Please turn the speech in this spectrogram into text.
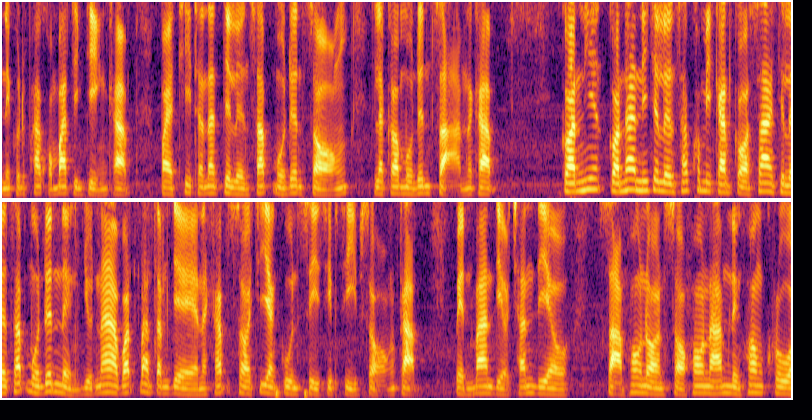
ในคุณภาพของบ้านจริง ๆ ครับ ไปที่ธนาเจริญทรัพย์โมเดิร์น2แล้วก็โมเดิร์น3นะครับก่อนนี้ก่อนหน้านี้เจริญทรัพย์เขามีการก่อสร้างเจริญทรัพย์โมเดิร์นหนึ่งอยู่หน้าวัดบ้านตำแยนะครับซอยชิยางกูล44ครับเป็นบ้านเดี่ยวชั้นเดียว 3 ห้องนอน 2 ห้องน้ำ1ห้องครัว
